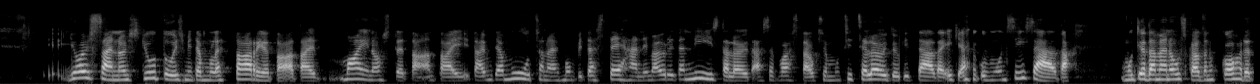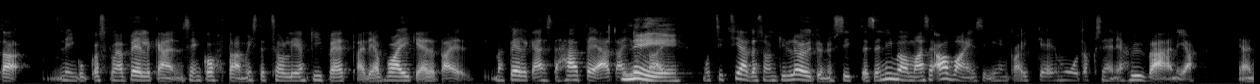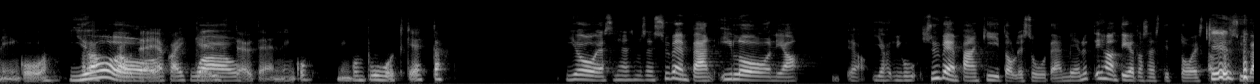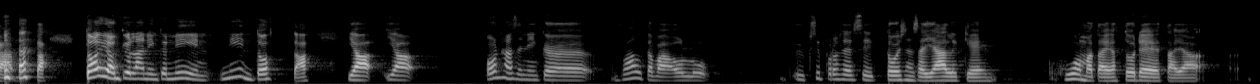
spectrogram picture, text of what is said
joissain noissa jutuissa, mitä mulle tarjotaan tai mainostetaan tai, tai mitä muut sanoo, että mun pitäisi tehdä, niin mä yritän niistä löytää se vastauksen, mutta sitten se löytyykin täältä ikään kuin mun sisältä, mutta jota mä en uskaltanut kohdata, niin kuin, koska mä pelkään sen kohtaamista, että se on liian kipeä tai liian vaikeaa tai mä pelkään sitä häpeää tai niin. jotain. Mutta sitten sieltä se onkin löytynyt sitten se nimenomaan se avain siihen kaikkeen muutokseen ja hyvään ja ja niin kuin Joo, rakkauteen ja kaikkeen wow. yhteyteen, niin kuin, niin kuin puhutkin. Että... Joo, ja siihen semmoisen syvempään iloon ja, ja, ja niin kuin syvempään kiitollisuuteen. Mie nyt ihan tietoisesti toista syvää, mutta toi on kyllä niin, niin, niin totta. Ja, ja onhan se niin valtava ollut yksi prosessi toisensa jälkeen huomata ja todeta ja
